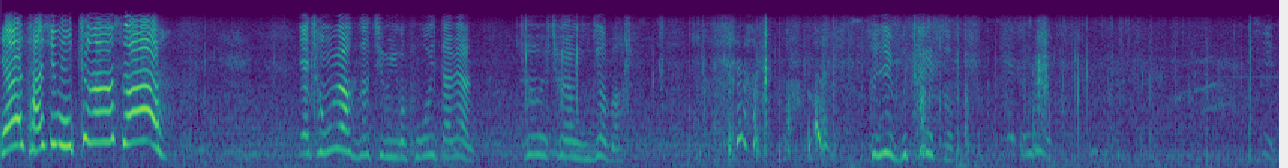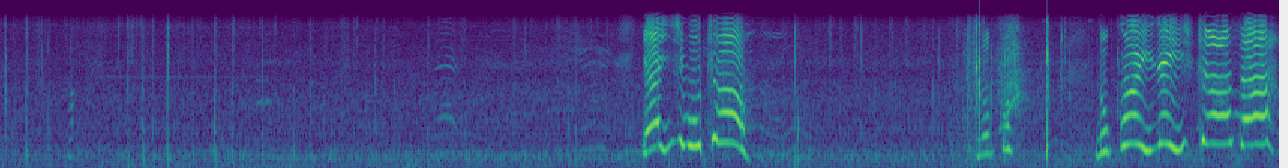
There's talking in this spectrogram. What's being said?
야 45초 남았어. 야, 정우야, 너 지금 이거 보고 있다면, 저, 저 형 이겨봐. 도저히 못하겠어. 근데. 야 25초. 노골. 노골 이제 20초 남았어.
